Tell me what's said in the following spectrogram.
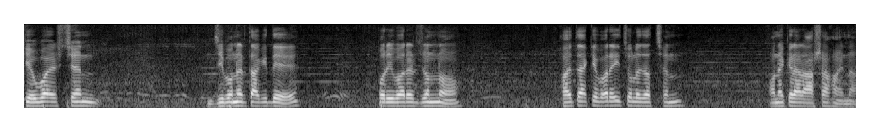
কেউ বা এসছেন জীবনের তাগিদে পরিবারের জন্য, হয়তো একেবারেই চলে যাচ্ছেন, অনেকের আর আশা হয় না।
